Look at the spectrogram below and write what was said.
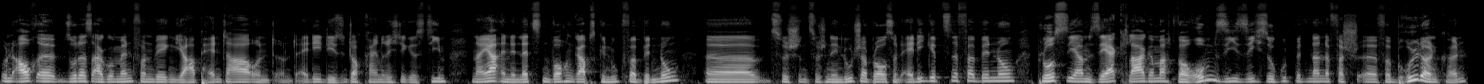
Und auch äh, so das Argument von wegen, ja, Panther und, und Eddie, die sind doch kein richtiges Team. Naja, in den letzten Wochen gab es genug Verbindung. Äh, zwischen, zwischen den Lucha Bros und Eddie gibt es eine Verbindung. Plus, sie haben sehr klar gemacht, warum sie sich so gut miteinander äh, verbrüdern können,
